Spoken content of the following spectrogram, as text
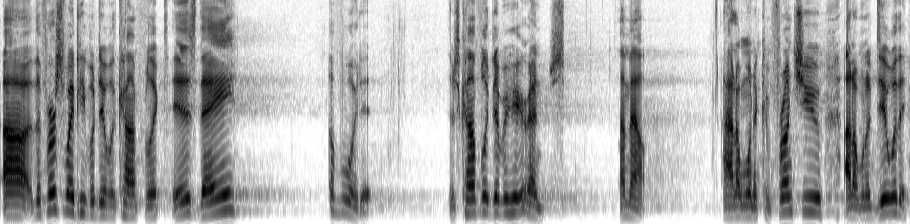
Uh, the first way people deal with conflict is they avoid it. There's conflict over here, and I'm out. I don't want to confront you. I don't want to deal with it.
